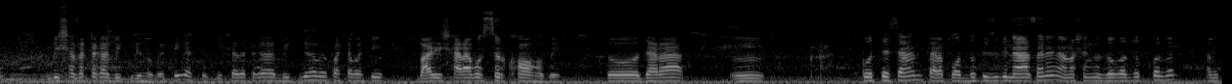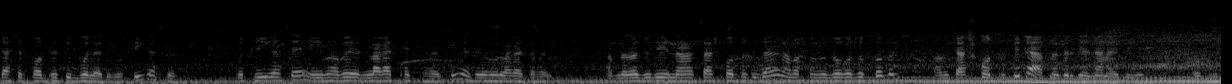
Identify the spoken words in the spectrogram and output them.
বিশ হাজার টাকা বিক্রি হবে, ঠিক আছে? বিশ হাজার টাকা বিক্রি হবে, পাশাপাশি বাড়ির সারা বছর খাওয়া হবে। তো যারা করতে চান, তারা পদ্ধতি যদি না জানেন, আমার সঙ্গে যোগাযোগ করবেন, আমি চাষের পদ্ধতি বলে দেবো, ঠিক আছে? তো ঠিক আছে, এইভাবে লাগাতে থাকতে হয়, ঠিক আছে? এইভাবে লাগাতে হয়। আপনারা যদি না চাষ পদ্ধতি জানেন, আমার সঙ্গে যোগাযোগ করবেন, আমি চাষ পদ্ধতিটা আপনাদেরকে জানাই দেবো। ওকে।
